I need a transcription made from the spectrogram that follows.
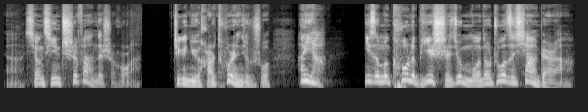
啊，相亲吃饭的时候啊，这个女孩突然就说：“哎呀。”你怎么抠了鼻屎就抹到桌子下边啊？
